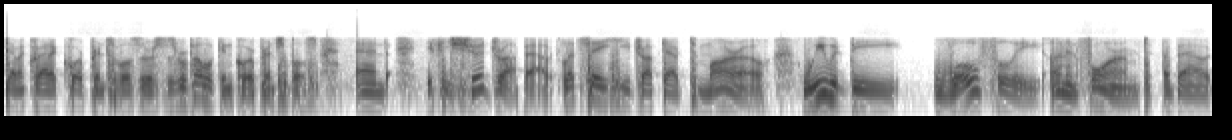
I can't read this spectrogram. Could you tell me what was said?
Democratic core principles versus Republican core principles. And if he should drop out, let's say he dropped out tomorrow, we would be woefully uninformed about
